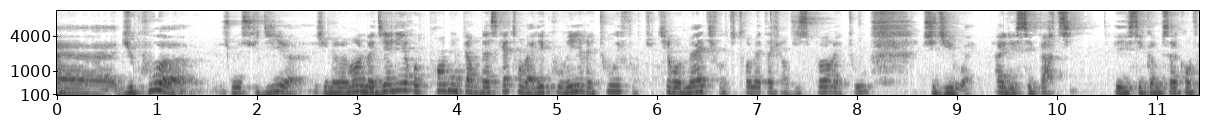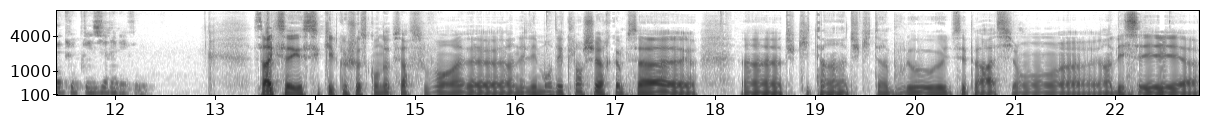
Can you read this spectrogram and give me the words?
Euh, du coup, je me suis dit, j'ai ma maman, elle m'a dit, allez, reprendre une paire de baskets, on va aller courir et tout, il faut que tu t'y remettes, il faut que tu te remettes à faire du sport et tout. J'ai dit, ouais, allez, c'est parti. Et c'est comme ça qu'en fait, le plaisir, il est venu. C'est vrai que c'est quelque chose qu'on observe souvent, hein, un élément déclencheur comme ça. Euh, tu, quittes un, tu quittes un boulot, une séparation, euh, un décès. Euh,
